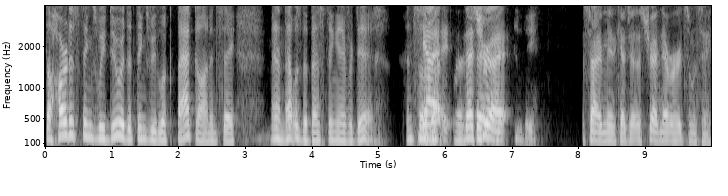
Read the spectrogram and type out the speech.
the hardest things we do are the things we look back on and say, man, that was the best thing I ever did. And so Yeah, that's, eh, that's true. I- sorry, I made a catch. That's true. I've never heard someone say,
